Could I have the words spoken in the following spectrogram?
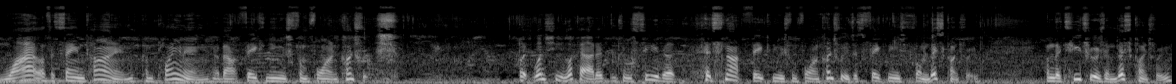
while at the same time complaining about fake news from foreign countries. But once you look at it, you can see that it's not fake news from foreign countries, it's fake news from this country, from the teachers in this country,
